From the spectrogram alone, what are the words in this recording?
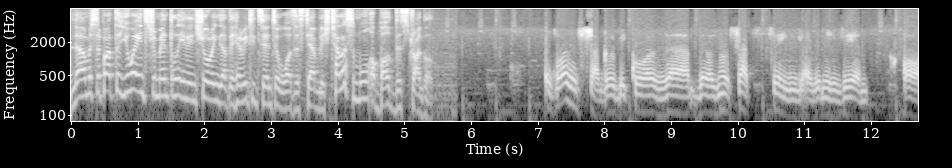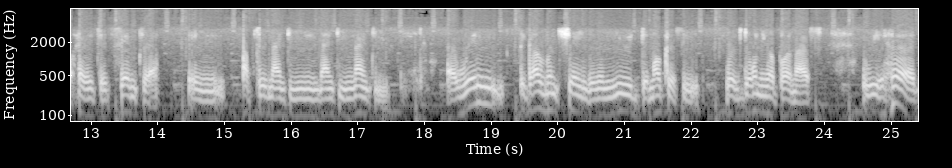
Now, Mr. Pather, you were instrumental in ensuring that the Heritage Center was established. Tell us more about this struggle. It was a struggle because uh, there was no such thing as a museum or heritage center in up to 19, 1990s. Uh, when the government changed and a new democracy was dawning upon us, we heard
